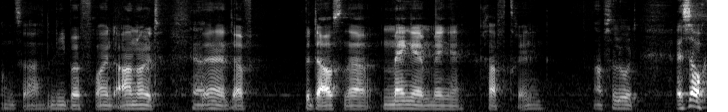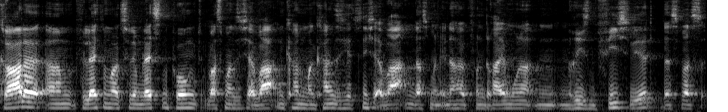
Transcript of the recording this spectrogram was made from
unser lieber Freund Arnold, ja. äh, da bedarf es einer Menge, Menge Krafttraining. Absolut. Es ist auch gerade, ähm, vielleicht nochmal zu dem letzten Punkt, was man sich erwarten kann. Man kann sich jetzt nicht erwarten, dass man innerhalb von drei Monaten ein Riesenviech wird. Das, was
